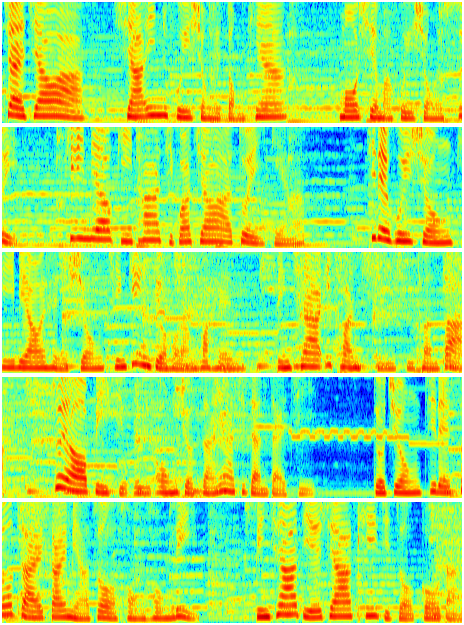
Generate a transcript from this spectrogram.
这鸟啊！声音非常的动听，模式嘛非常的水，吸引了其他一寡鸟仔对行。这个非常奇妙的现象，真紧就互人发现，并且一传十，十传百，最后被一位王就知影这件代志，就将这个所在改名做红红里，并且伫遮起一座高台，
